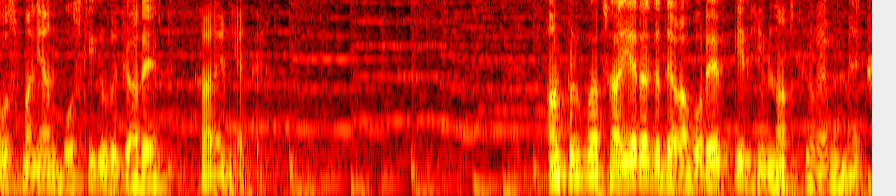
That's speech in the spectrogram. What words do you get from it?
օսմանյան ոսկի կվճարեր Կարեն Եփե։ Անփրկված հայերը կդեղավորեր իր հիմնած քյուրերու մեջ։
